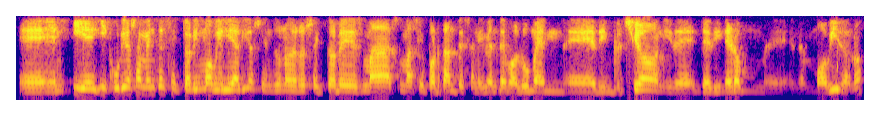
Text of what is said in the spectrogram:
y, curiosamente el sector inmobiliario, siendo uno de los sectores más, más importantes a nivel de volumen de inversión y de, de dinero movido, ¿no?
